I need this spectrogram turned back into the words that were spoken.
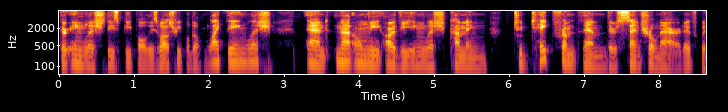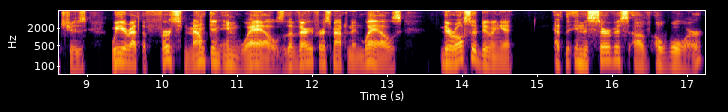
They're english these people these welsh people don't like the english. And not only are the english coming to take from them their central narrative which is we are at the first mountain in wales the very first mountain in wales they're also doing it at the, in the service of a war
